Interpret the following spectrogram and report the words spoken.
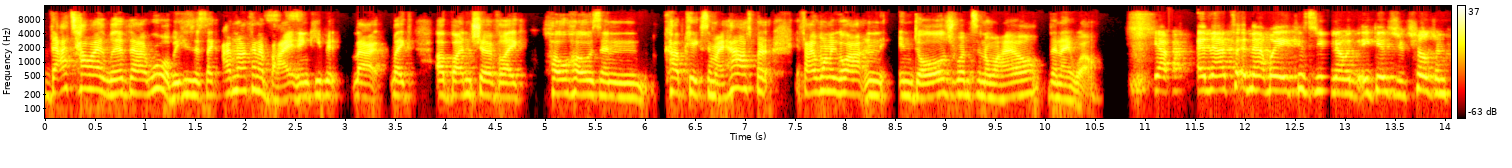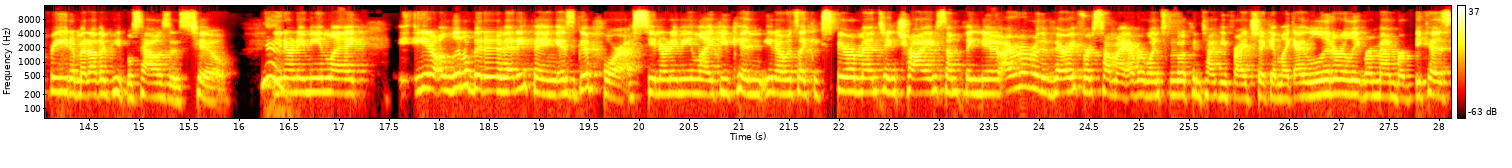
that's how I live that rule because it's like I'm not going to buy it and keep it that like a bunch of like ho hos and cupcakes in my house. But if I want to go out and indulge once in a while, then I will. Yeah, and that's in that way because you know it gives your children freedom at other people's houses too. Yeah. You know what I mean? Like you know, a little bit of anything is good for us. You know what I mean? Like you can, you know, it's like experimenting, trying something new. I remember the very first time I ever went to a Kentucky Fried Chicken. Like I literally remember because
